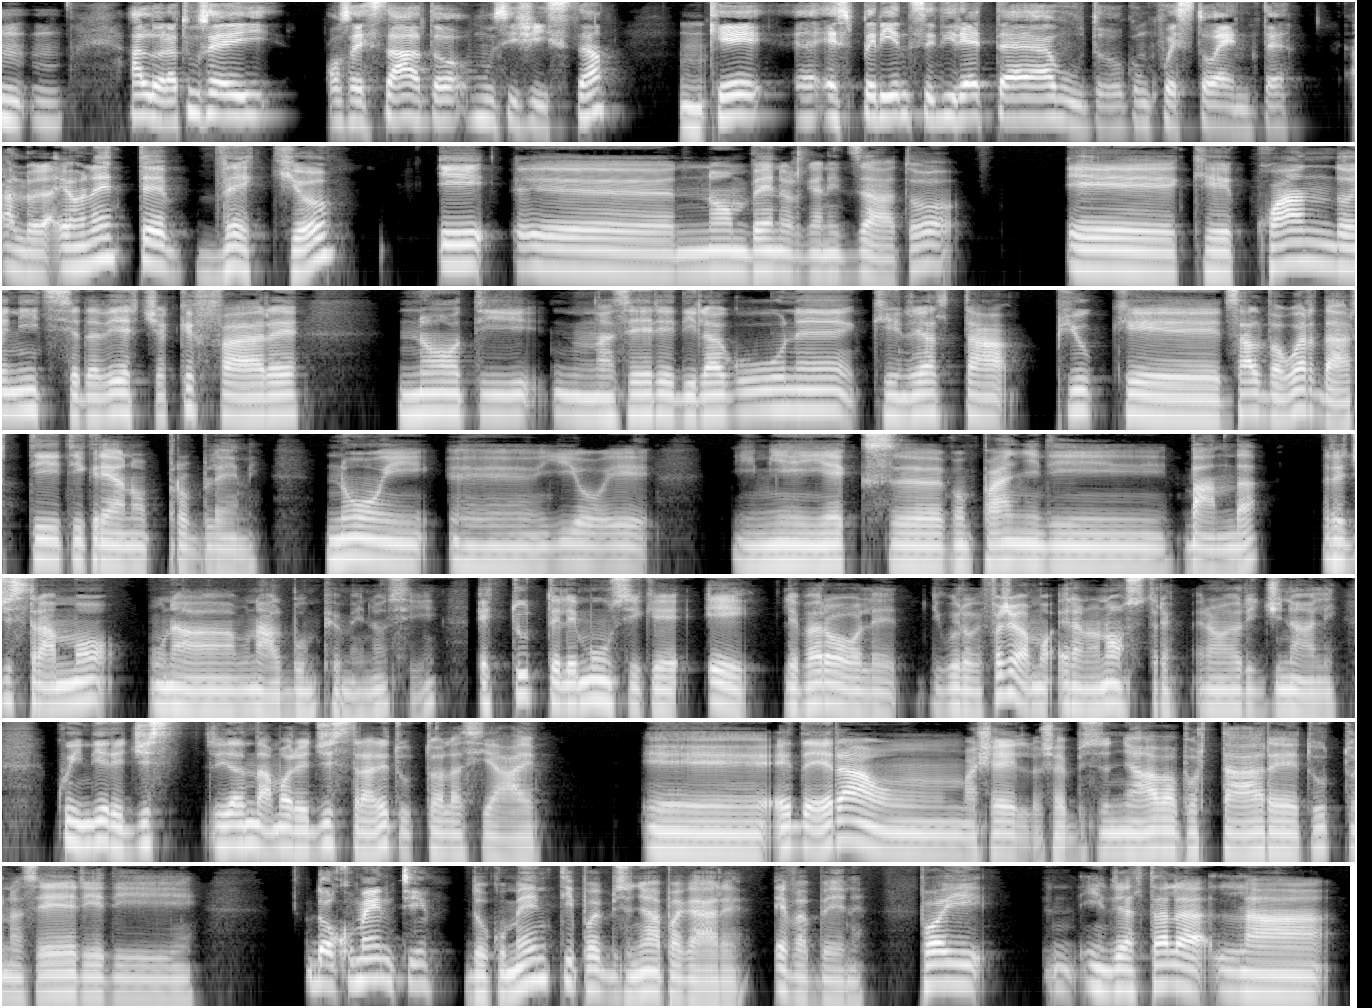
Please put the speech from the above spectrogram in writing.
Mm-mm. Allora, tu sei o sei stato musicista Mm. Che eh, esperienze dirette hai avuto con questo ente? Allora, è un ente vecchio e eh, non ben organizzato e che quando inizi ad averci a che fare noti una serie di lagune che in realtà più che salvaguardarti ti creano problemi. Noi, eh, io e i miei ex compagni di banda, registrammo una, un album più o meno, sì, e tutte le musiche e le parole di quello che facevamo erano nostre, erano originali. Quindi regist- andammo a registrare tutto alla SIAE. E, ed era un macello, cioè bisognava portare tutta una serie di documenti. Documenti, poi bisognava pagare e va bene. Poi in realtà la, la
